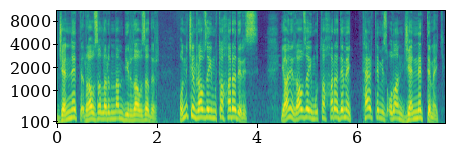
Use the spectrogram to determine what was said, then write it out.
Cennet ravzalarından bir ravzadır. Onun için Ravza-i Mutahhara deriz. Yani Ravza-i Mutahhara demek tertemiz olan cennet demek.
